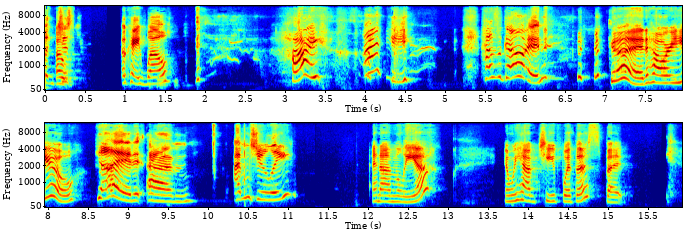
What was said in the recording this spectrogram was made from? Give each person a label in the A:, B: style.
A: Uh,
B: Oh.
A: just okay. Well,
B: Hi.
A: hey, how's it going?
B: Good. How are you?
A: Good. Um, I'm Julie.
B: And I'm Leah. And we have Chief with us, but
